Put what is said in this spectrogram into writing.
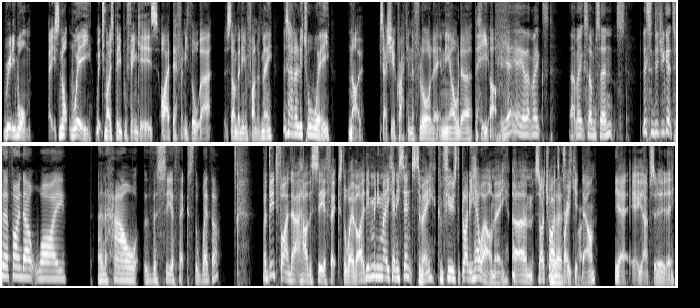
really warm. It's not wee, which most people think it is. I definitely thought that, that somebody in front of me has had a little wee. No, it's actually a crack in the floor, letting the older the heat up. Yeah, yeah, yeah. That makes that makes some sense. Listen, did you get to find out why and how the sea affects the weather? I did find out how the sea affects the weather. It didn't really make any sense to me. Confused the bloody hell out of me. Um, so I tried Well, to break it down. Yeah, yeah, absolutely.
